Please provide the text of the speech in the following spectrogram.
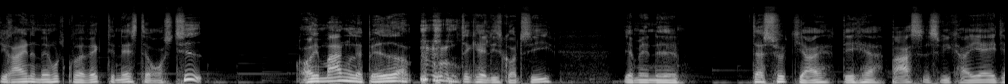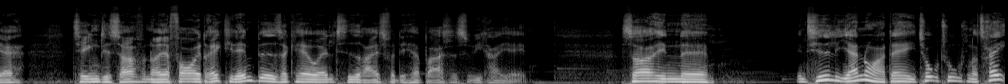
de regnede med, at hun skulle være væk det næste års tid. Og i mangel af bedre, det kan jeg lige så godt sige, jamen, øh, der søgte jeg det her barselsvikariat. Jeg tænkte så, når jeg får et rigtigt embede, så kan jeg jo altid rejse for det her barselsvikariat. Så en, øh, en tidlig januardag i 2003,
